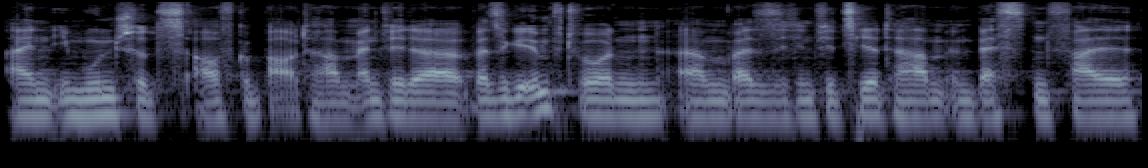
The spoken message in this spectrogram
einen Immunschutz aufgebaut haben. Entweder weil sie geimpft wurden, ähm, weil sie sich infiziert haben, im besten Fall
